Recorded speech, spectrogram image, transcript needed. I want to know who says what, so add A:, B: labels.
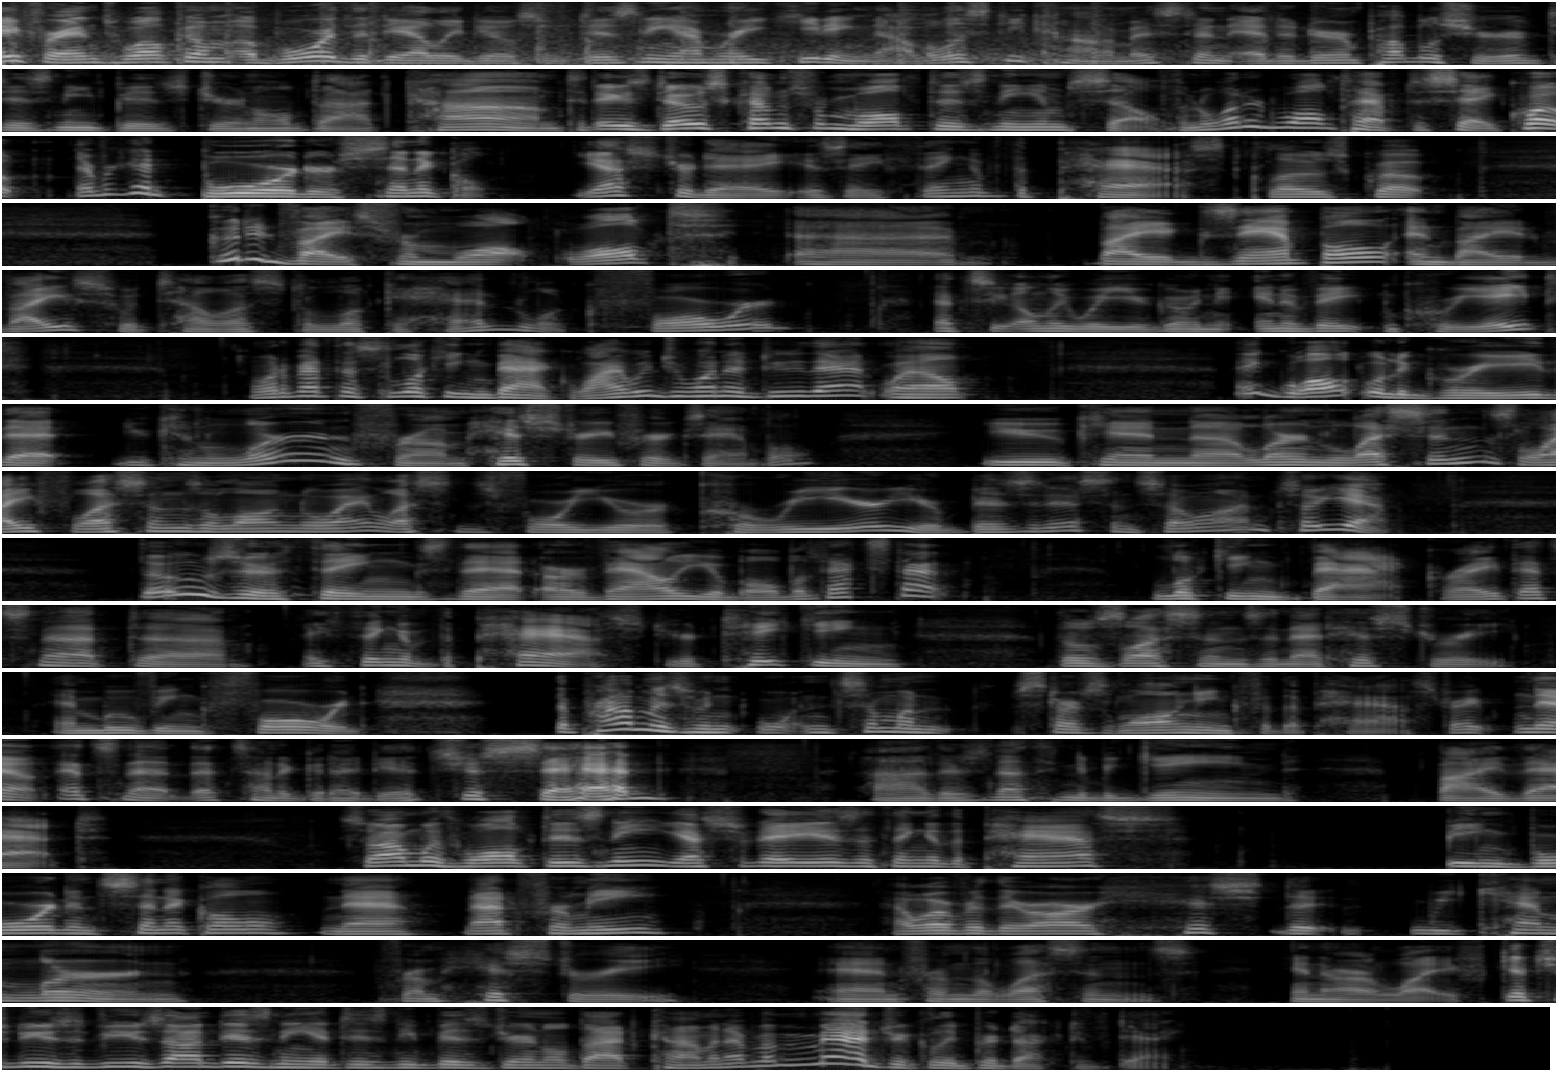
A: Hey, friends, welcome aboard the Daily Dose of Disney. I'm Ray Keating, novelist, economist, and editor and publisher of DisneyBizJournal.com. Today's dose comes from Walt Disney himself. And what did Walt have to say? Quote, never get bored or cynical. Yesterday is a thing of the past. Close quote. Good advice from Walt. Walt, uh, by example and by advice, would tell us to look ahead, look forward. That's the only way you're going to innovate and create. What about this looking back? Why would you want to do that? Well, I think Walt would agree that you can learn from history, for example. You can uh, learn lessons, life lessons along the way, lessons for your career, your business, and so on. So, yeah, those are things that are valuable, but that's not looking back, right? That's not uh, a thing of the past. You're taking those lessons in that history and moving forward. The problem is when, when someone starts longing for the past, right? No, that's not that's not a good idea. It's just sad uh, there's nothing to be gained by that. So I'm with Walt Disney. Yesterday is a thing of the past. Being bored and cynical, nah, not for me. However, there are his we can learn from history and from the lessons in our life. Get your news and views on Disney at DisneyBizJournal.com and have a magically productive day.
